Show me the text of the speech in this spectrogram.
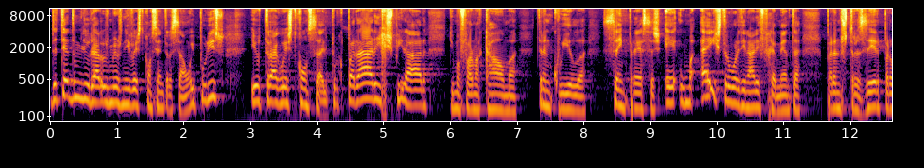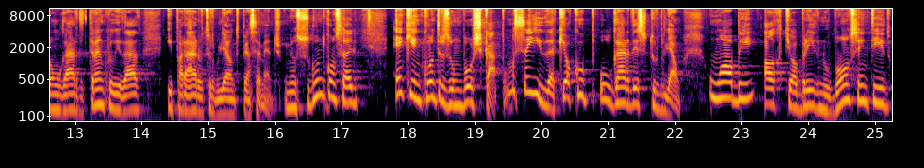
de até de melhorar os meus níveis de concentração. E por isso eu trago este conselho, porque parar e respirar de uma forma calma, tranquila, sem pressas, é uma extraordinária ferramenta para nos trazer para um lugar de tranquilidade e parar o turbilhão de pensamentos. O meu segundo conselho é que encontres um bom escape, uma saída que ocupe o lugar desse turbilhão. Um hobby, algo que te obrigue, no bom sentido,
